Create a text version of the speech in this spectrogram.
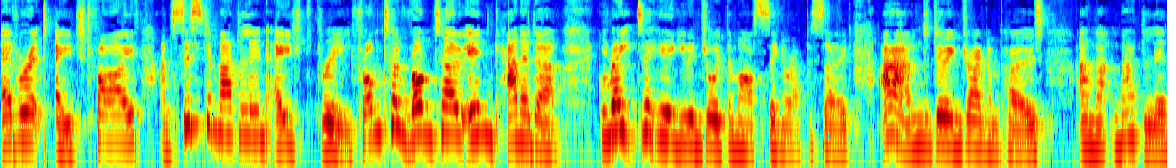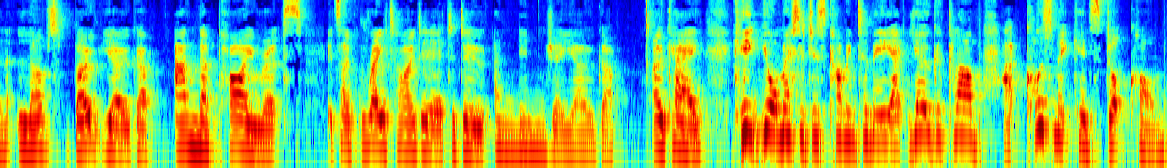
Everett, aged five, and Sister Madeline, aged three, from Toronto in Canada. Great to hear you enjoyed the Masked Singer episode and doing Dragon Pose, and that Madeline loves boat yoga and the pirates. It's a great idea to do a ninja yoga. Okay, keep your messages coming to me at yoga club at cosmickids.com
